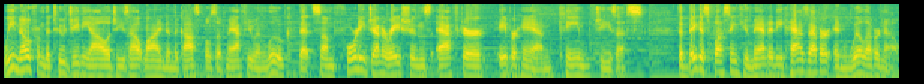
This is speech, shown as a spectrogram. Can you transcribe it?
We know from the two genealogies outlined in the Gospels of Matthew and Luke that some 40 generations after Abraham came Jesus, the biggest blessing humanity has ever and will ever know.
